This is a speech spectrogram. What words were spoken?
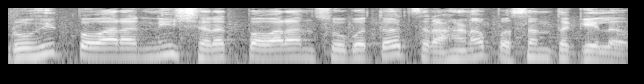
रोहित पवारांनी शरद पवारांसोबतच राहणं पसंत केलं.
